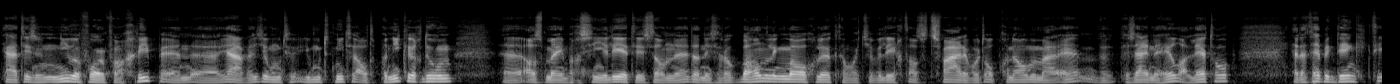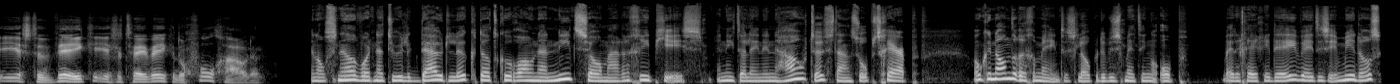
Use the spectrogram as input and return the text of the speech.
Ja, het is een nieuwe vorm van griep. En ja, weet je, je moet, je moet het niet al te paniekerig doen. Uh, als mij gesignaleerd is, dan, hè, dan is er ook behandeling mogelijk. Dan word je wellicht, als het zwaarder wordt opgenomen, maar we, we, zijn er heel alert op. Ja, dat heb ik denk ik de eerste week, de eerste twee weken nog volgehouden. En al snel wordt natuurlijk duidelijk dat corona niet zomaar een griepje is. En niet alleen in Houten staan ze op scherp. Ook in andere gemeentes lopen de besmettingen op. Bij de GGD weten ze inmiddels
